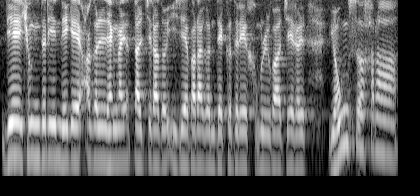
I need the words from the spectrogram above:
네 형들이 내게 악을 행하였다 할지라도 이제 바라건대 그들의 허물과 죄를 용서하라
